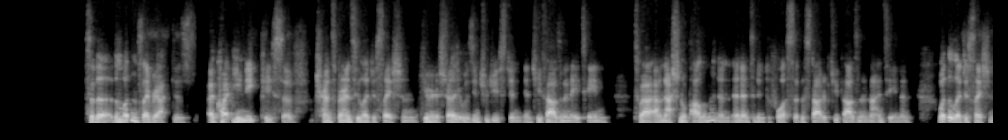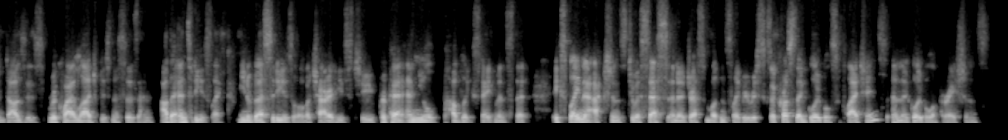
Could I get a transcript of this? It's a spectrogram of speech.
So, the, the Modern Slavery Act is a quite unique piece of transparency legislation here in Australia. It was introduced in, in 2018 to our, our national parliament and, and entered into force at the start of 2019. And what the legislation does is require large businesses and other entities like universities or, charities to prepare annual public statements that explain their actions to assess and address modern slavery risks across their global supply chains and their global operations.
